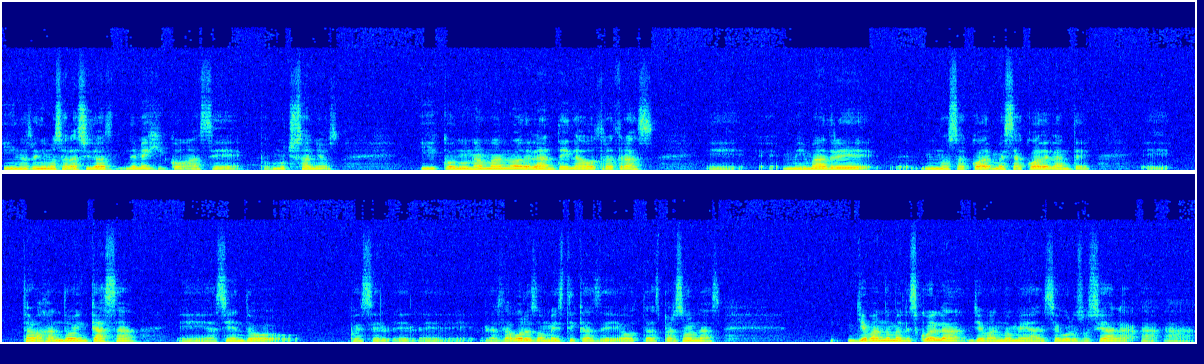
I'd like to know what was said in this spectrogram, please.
y nos venimos a la Ciudad de México hace pues, muchos años y con una mano adelante y la otra atrás. Eh, mi madre eh, nos sacó, me sacó adelante eh, trabajando en casa, haciendo pues las labores domésticas de otras personas, llevándome a la escuela, llevándome al seguro social, a,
